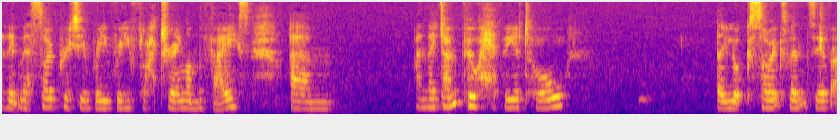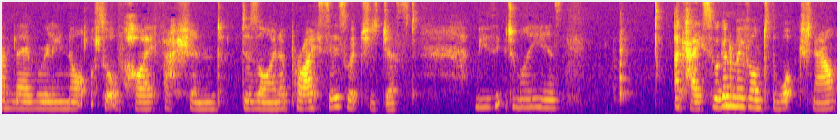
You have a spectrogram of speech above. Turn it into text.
I think they're so pretty and really really flattering on the face um, and they don't feel heavy at all. They look so expensive and they're really not sort of high fashioned designer prices which is just music to my ears Okay, so we're going to move on to the watch now.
